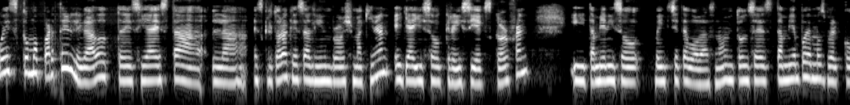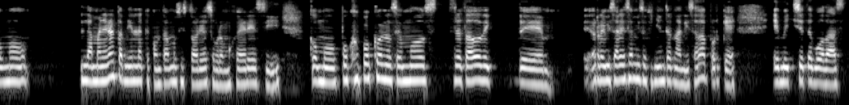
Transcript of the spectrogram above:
Pues como parte del legado, te decía esta, la escritora que es Aline Brosh McKinnon, ella hizo Crazy Ex-Girlfriend y también hizo 27 bodas, ¿no? Entonces también podemos ver cómo la manera también en la que contamos historias sobre mujeres y cómo poco a poco nos hemos tratado de, de revisar esa misoginia internalizada porque en 27 bodas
